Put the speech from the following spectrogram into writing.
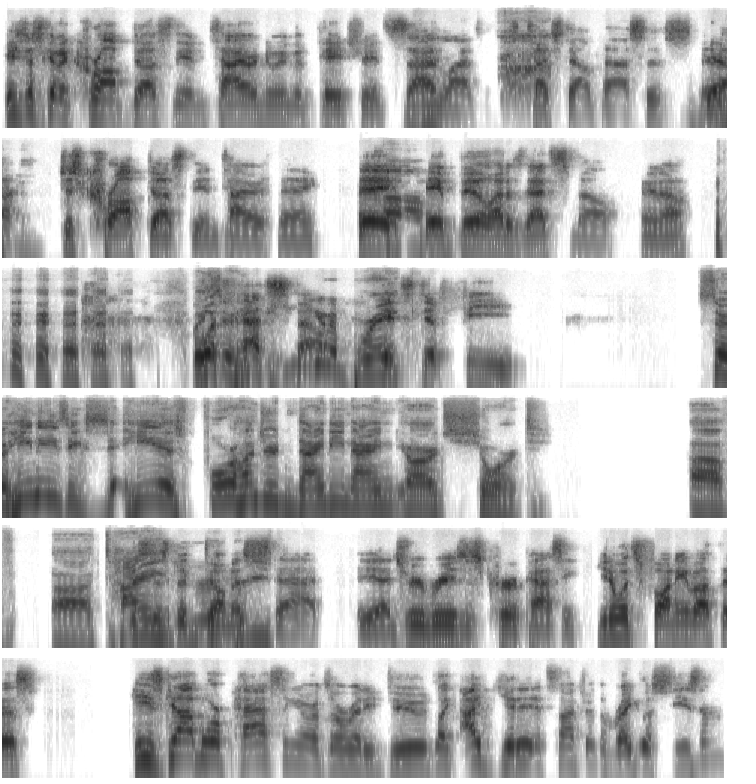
He's just to crop dust the entire New England Patriots sidelines with his touchdown passes. Yeah, just crop dust the entire thing. Hey, um, hey, Bill, how does that smell? You know, what's so that smell? Gonna break. It's defeat. So he needs. Ex- he is 499 yards short of uh tying. This is the Drew dumbest Brees. stat. Yeah, Drew Brees' career passing. You know what's funny about this? He's got more passing yards already, dude. Like I get it. It's not during the regular season,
